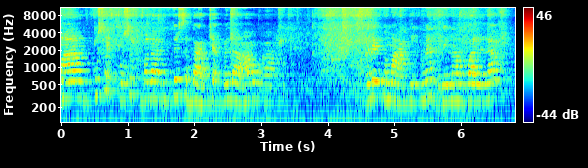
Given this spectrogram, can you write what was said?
magkusot-kusot bala dito sa batya balahaw ah. Automatic na, dere na.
